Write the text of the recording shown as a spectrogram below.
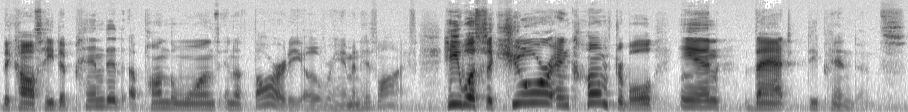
because he depended upon the ones in authority over him in his life. He was secure and comfortable in that dependence.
